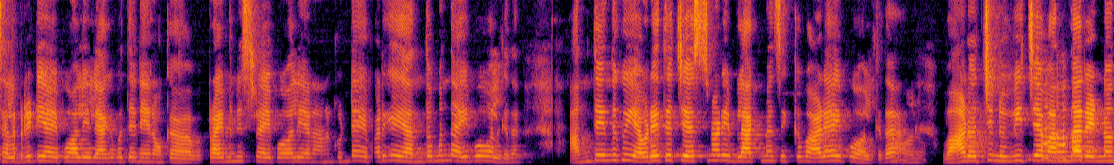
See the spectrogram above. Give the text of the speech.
సెలబ్రిటీ అయిపోవాలి, లేకపోతే నేను ఒక ప్రైమ్ మినిస్టర్ అయిపోవాలి అని అనుకుంటే ఎప్పటికి ఎంతోమంది అయిపోవాలి కదా! అంతెందుకు ఎవడైతే చేస్తున్నాడో ఈ బ్లాక్ మ్యాజిక్ వాడే అయిపోవాలి కదా! వాడొచ్చి నువ్విచ్చే 100, 200,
